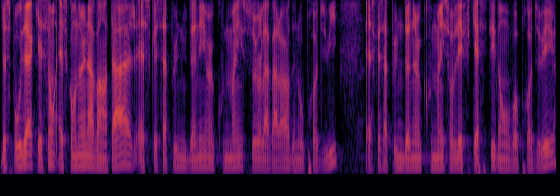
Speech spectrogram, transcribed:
de se poser la question, est-ce qu'on a un avantage? Est-ce que ça peut nous donner un coup de main sur la valeur de nos produits? Est-ce que ça peut nous donner un coup de main sur l'efficacité dont on va produire?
